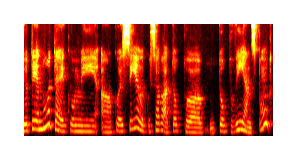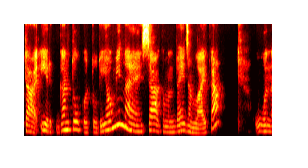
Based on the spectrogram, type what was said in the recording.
Jo tie noteikumi, ko es ieliku savā top, top viens punktā, ir gan to, ko tu jau minēji, sākam un beidzam laikā. Un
